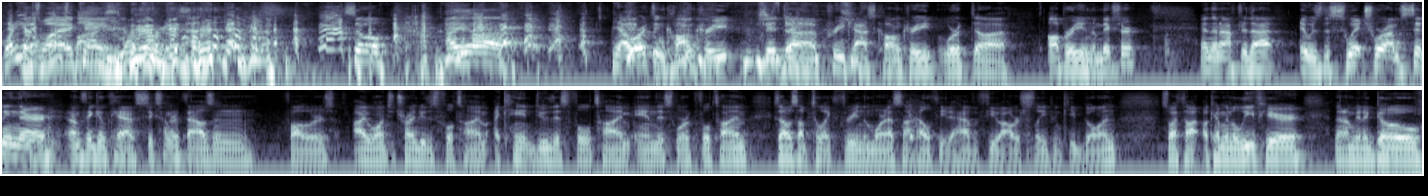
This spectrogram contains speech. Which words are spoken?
What do you That's have a why I lunchbox? came. So, I uh, yeah, I worked in concrete, did uh, precast concrete, worked uh, operating the mixer, and then after that, it was the switch where I'm sitting there and I'm thinking, okay, I have 600,000 followers. I want to try and do this full time. I can't do this full time and this work full time because I was up till like three in the morning. That's not healthy to have a few hours sleep and keep going. So I thought, okay, I'm going to leave here, then I'm going to go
